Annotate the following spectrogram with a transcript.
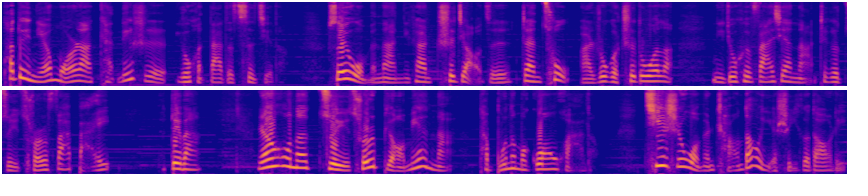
它对黏膜呢肯定是有很大的刺激的。所以我们呢，你看吃饺子蘸醋啊，如果吃多了，你就会发现呢这个嘴唇发白，对吧？然后呢嘴唇表面呢。它不那么光滑的，其实我们肠道也是一个道理。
